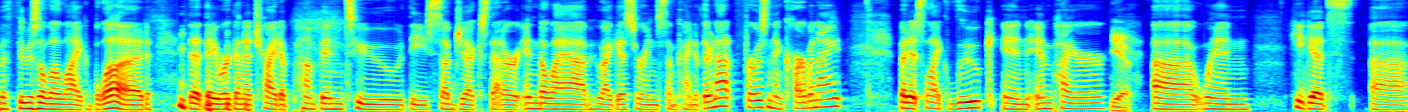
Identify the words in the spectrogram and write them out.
Methuselah like blood that they were going to try to pump into the subjects that are in the lab, who I guess are in some kind of, they're not frozen in carbonite, but it's like Luke in Empire. Yeah. Uh, when he gets uh,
